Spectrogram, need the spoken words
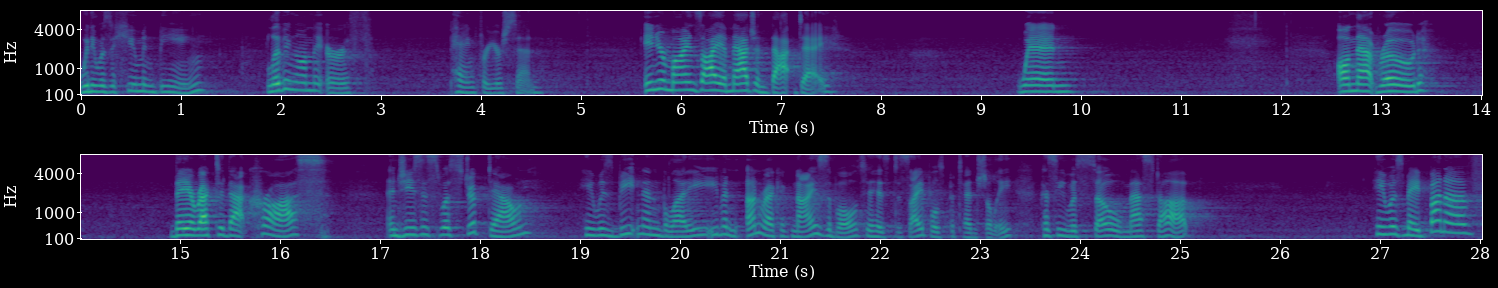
when he was a human being, living on the earth, paying for your sin. In your mind's eye, imagine that day when on that road they erected that cross and Jesus was stripped down. He was beaten and bloody, even unrecognizable to his disciples potentially, because he was so messed up. He was made fun of,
